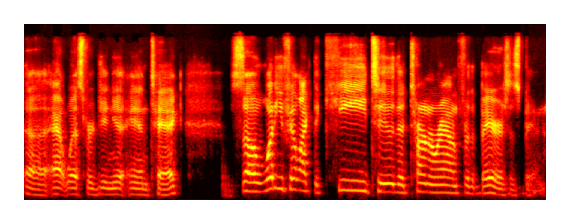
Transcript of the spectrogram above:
uh, at West Virginia and Tech. So, what do you feel like the key to the turnaround for the Bears has been?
